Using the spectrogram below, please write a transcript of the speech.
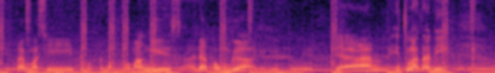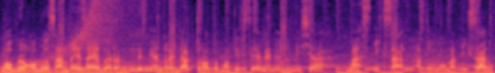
kita masih tebak-tebak buah manggis ada atau enggak kayak gitu Dan itulah tadi ngobrol-ngobrol santai saya bareng dengan redaktur otomotif CNN Indonesia, Mas Iksan atau Muhammad Iksan,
